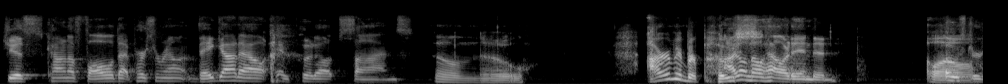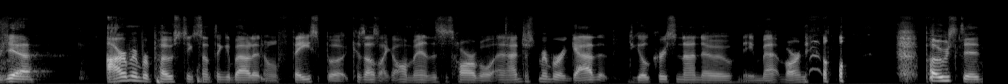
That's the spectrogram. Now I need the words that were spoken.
just kind of followed that person around. They got out and put up signs. oh no. I remember post. I don't know how it ended. well, Posters, yeah. I remember posting something about it on Facebook because I was like, "Oh man, this is horrible." And I just remember a guy that Gilchrist and I know named Matt Varnell posted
